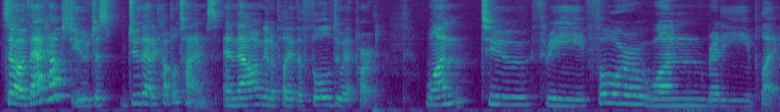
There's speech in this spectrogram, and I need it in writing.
So if that helps you, just do that a couple times. And now I'm going to play the full duet part. One, two, three, four, one, ready, play.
